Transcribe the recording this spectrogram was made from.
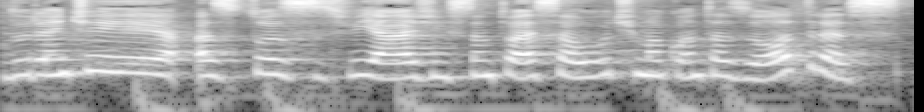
Durante as tuas viagens, tanto essa última quanto as outras,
